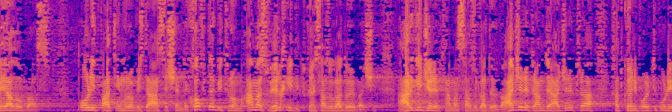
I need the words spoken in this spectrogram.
რეალობას, პოლიტპატიმრობის და ასე შემდეგ. ხო ხვდებით რომ ამას ვერ ყიდით თქვენ საზოგადოებაში. არ გიჯერებთ ამას საზოგადოება. აჯერებთ რამდენ აჯერებთ რა ხა თქვენი პოლიტიკური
